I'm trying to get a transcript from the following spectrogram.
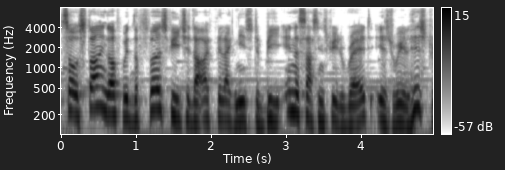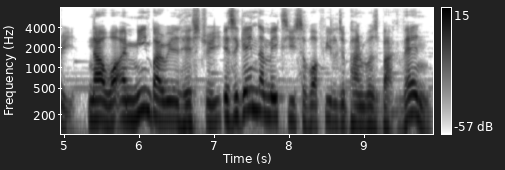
So starting off with the first feature that I feel like needs to be in Assassin's Creed Red is real history. Now what I mean by real history is a game that makes use of what feudal Japan was back then.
